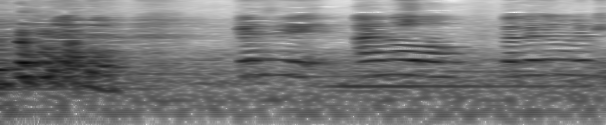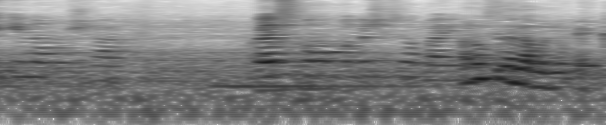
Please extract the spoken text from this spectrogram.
Kasi, ano, talagang nagiinom. Tapos pumupunta siya sa bahay. Anong kinalaman yung ex?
